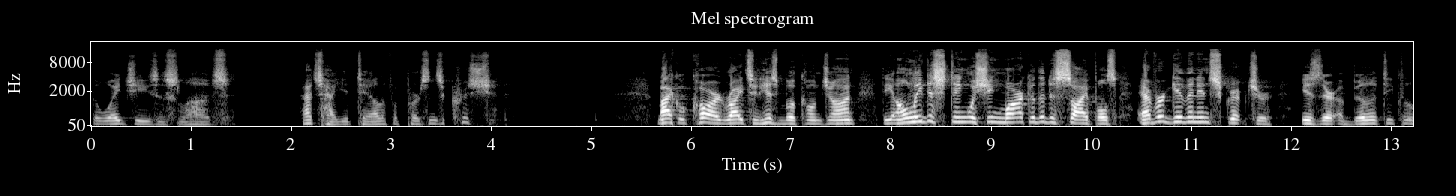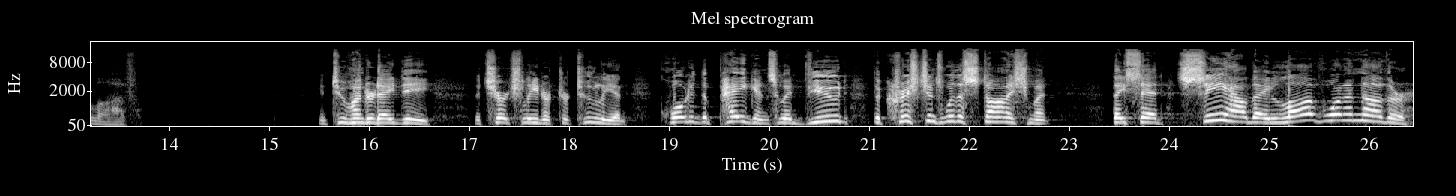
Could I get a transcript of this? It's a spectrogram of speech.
the way Jesus loves? That's how you tell if a person's a Christian. Michael Card writes in his book on John the only distinguishing mark of the disciples ever given in Scripture is their ability to love. In 200 AD, the church leader Tertullian quoted the pagans who had viewed the Christians with astonishment. They said, See how they love one another.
